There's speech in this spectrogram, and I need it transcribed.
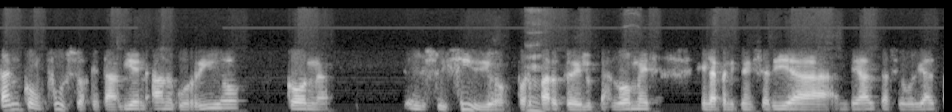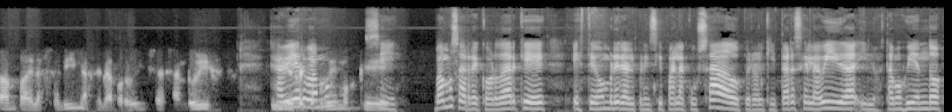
tan confusos que también han ocurrido con el suicidio por mm. parte de Lucas Gómez en la penitenciaría de alta seguridad Pampa de las Salinas, de la provincia de San Luis. Javier, vamos, que... Vamos a recordar que este hombre era el principal acusado, pero al quitarse la vida, y lo estamos viendo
